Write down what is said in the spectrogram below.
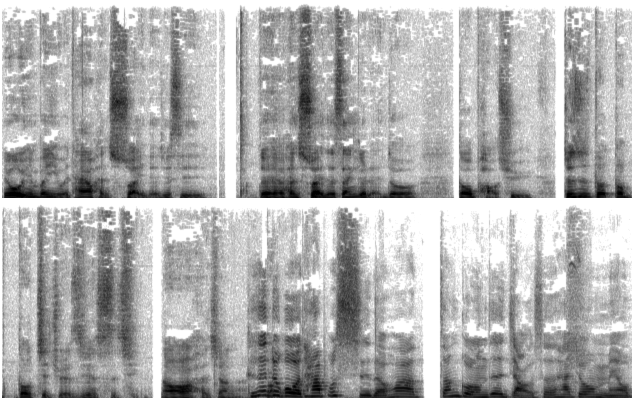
因为我原本以为他要很帅的，就是对很帅的三个人都都跑去，就是都都都解决了这件事情，然后很像。可是如果他不死的话，张国荣这个角色他就没有，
